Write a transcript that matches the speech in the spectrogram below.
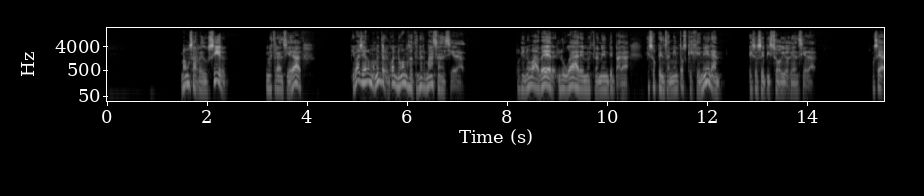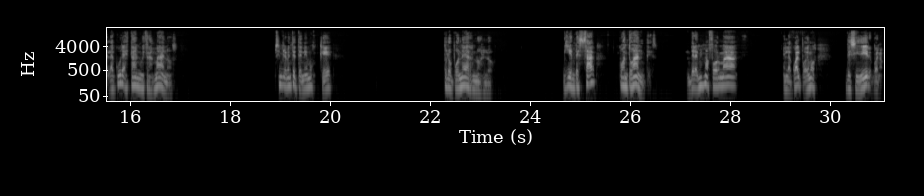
vamos a reducir nuestra ansiedad. Y va a llegar un momento en el cual no vamos a tener más ansiedad. Porque no va a haber lugar en nuestra mente para esos pensamientos que generan esos episodios de ansiedad. O sea, la cura está en nuestras manos. Simplemente tenemos que proponérnoslo y empezar cuanto antes. De la misma forma en la cual podemos decidir, bueno,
